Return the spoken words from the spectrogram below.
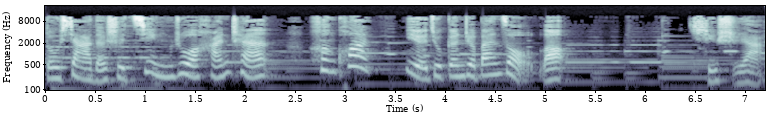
都吓得是噤若寒蝉，很快也就跟着搬走了。其实啊，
